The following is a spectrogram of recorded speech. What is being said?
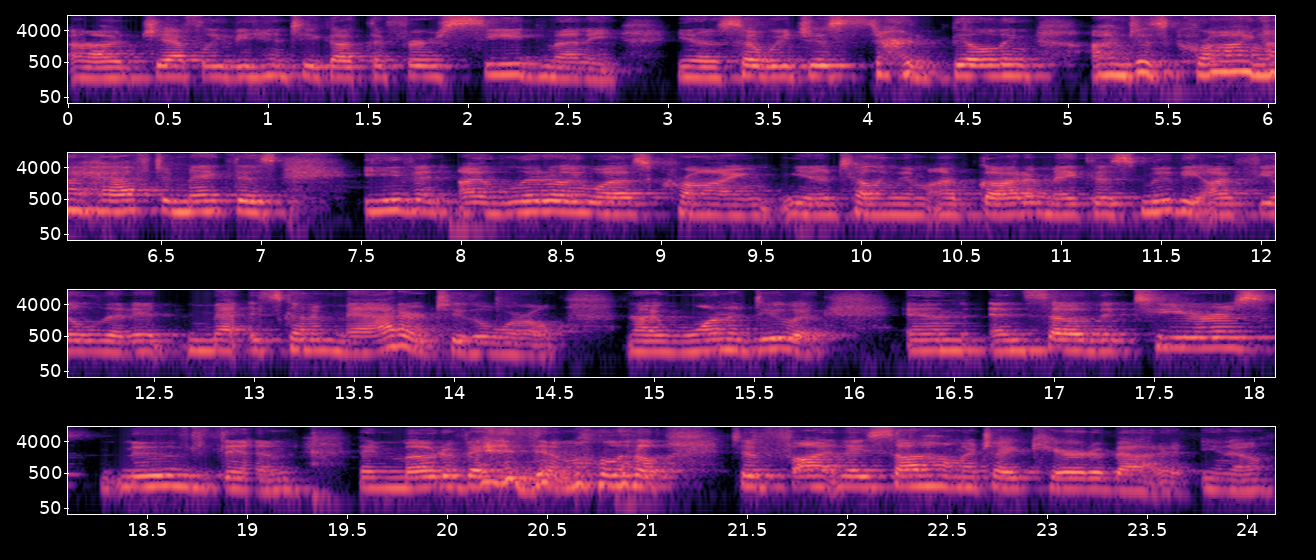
Uh, Jeff Levy Hinte got the first seed money. You know, so we just started building. I'm just crying. I have to make this. Even I literally was crying. You know, telling them I've got to make this movie. I feel that it ma- it's going to matter to the world, and I want to do it. And and so the tears moved them. They motivated them a little to find. They saw how much I cared about it. You know.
